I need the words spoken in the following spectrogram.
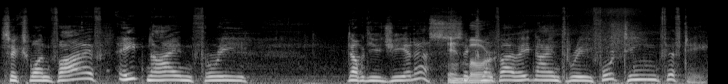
615 893 WGNS. And Bart- 615 893 1450.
